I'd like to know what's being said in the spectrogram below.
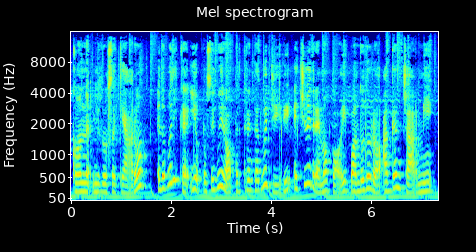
con il rosa chiaro e dopodiché io proseguirò per 32 giri e ci vedremo poi quando dovrò agganciarmi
